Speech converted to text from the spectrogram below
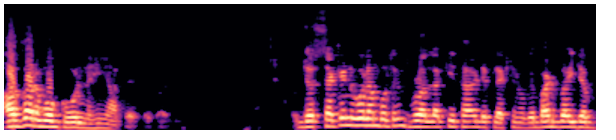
अगर वो गोल नहीं आते तो भाई जो सेकंड गोल हम बोलते हैं, थोड़ा लकी था डिफ्लेक्शन हो गया बट भाई जब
